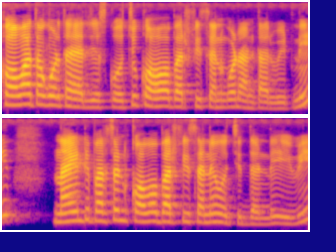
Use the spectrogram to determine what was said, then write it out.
కోవాతో కూడా తయారు చేసుకోవచ్చు. కోవా బర్ఫీస్ అని కూడా అంటారు వీటిని. నైంటీ పర్సెంట్ కోవా బర్ఫీస్ అనే వచ్చిద్దండి ఇవి.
